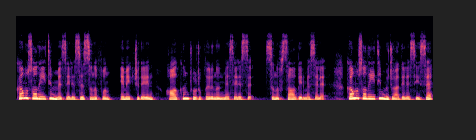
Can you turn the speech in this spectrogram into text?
Kamusal eğitim meselesi sınıfın, emekçilerin, halkın çocuklarının meselesi sınıfsal bir mesele. Kamusal eğitim mücadelesi ise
